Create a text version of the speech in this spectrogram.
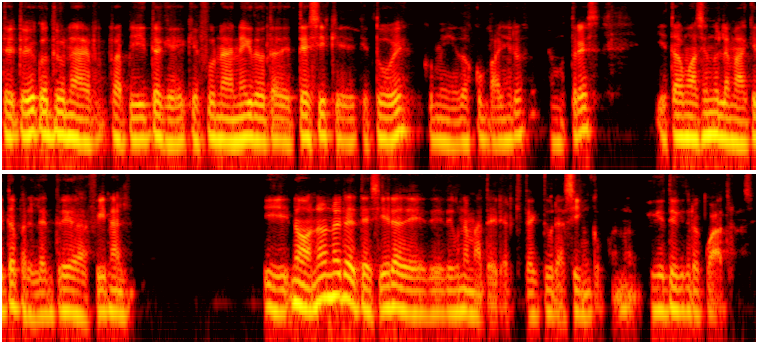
te, voy a contar una rapidita que, fue una anécdota de tesis que, tuve con mis dos compañeros, éramos tres, y estábamos haciendo la maqueta para la entrega final. Y no, no, no era de tesis, era de, una materia, arquitectura 5, pues, arquitectura 4, no sé.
